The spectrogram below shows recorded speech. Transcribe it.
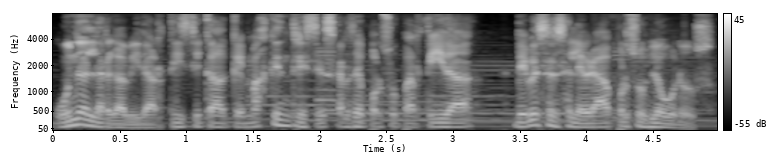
Una larga vida artística que más que entristecerse por su partida, debe ser celebrada por sus logros,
